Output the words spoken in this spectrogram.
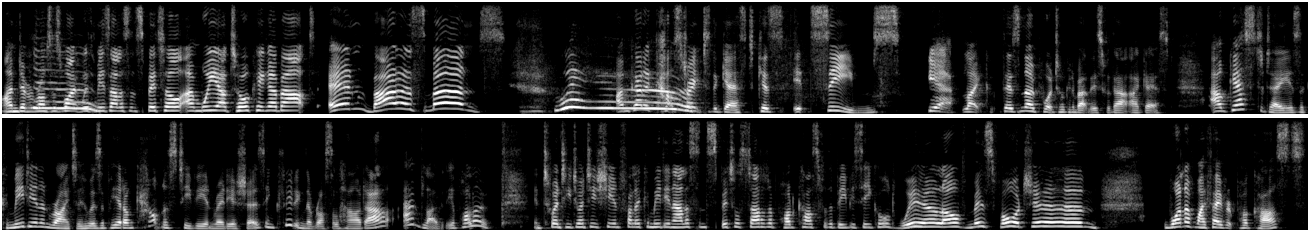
I'm Deborah Frances-White, with me is Alison Spittle, and we are talking about embarrassment. Woo! I'm going to cut straight to the guest because it seems Yeah. like there's no point talking about this without our guest. Our guest today is a comedian and writer who has appeared on countless TV and radio shows, including the Russell Howard Hour and Live at the Apollo. In 2020, she and fellow comedian Alison Spittle started a podcast for the BBC called Wheel of Misfortune. One of my favourite podcasts.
